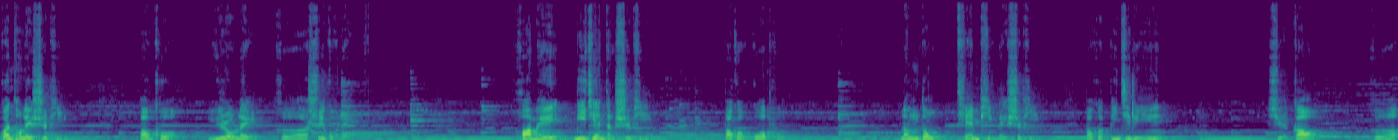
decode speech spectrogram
罐头类食品，包括鱼肉类和水果类；话梅、蜜饯等食品，包括果脯；冷冻甜品类食品。包括冰激凌、雪糕和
